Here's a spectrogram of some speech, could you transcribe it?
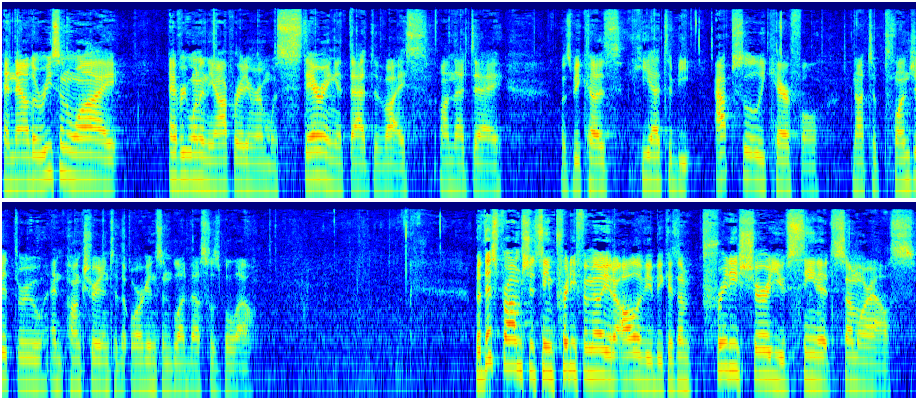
And now, the reason why everyone in the operating room was staring at that device on that day was because he had to be absolutely careful not to plunge it through and puncture it into the organs and blood vessels below. But this problem should seem pretty familiar to all of you because I'm pretty sure you've seen it somewhere else.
